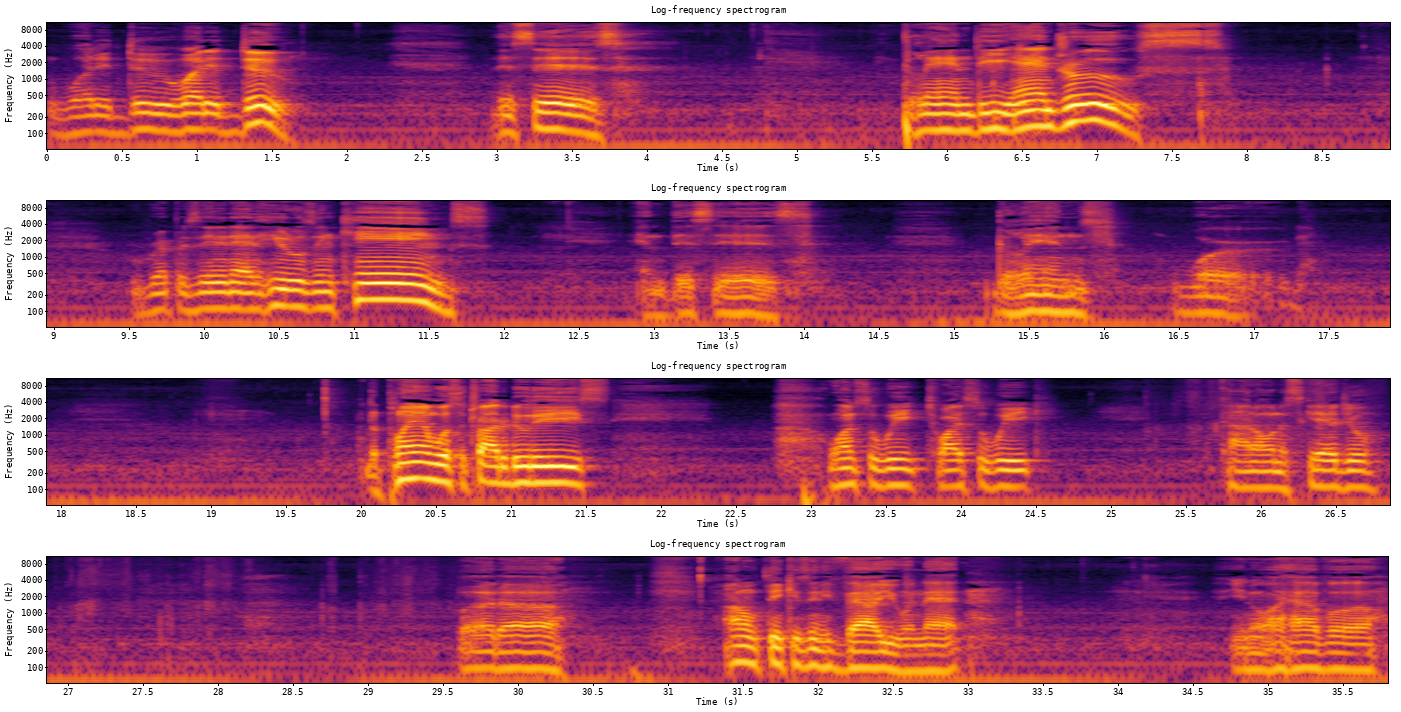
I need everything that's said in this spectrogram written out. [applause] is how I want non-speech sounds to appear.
What it do, what it do. This is Glenn D. Andrews, representing at Heroes and Kings. And this is Glenn's Word. The plan was to try to do these once a week, twice a week, kind of on a schedule. But uh, I don't think there's any value in that. You know, I have a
